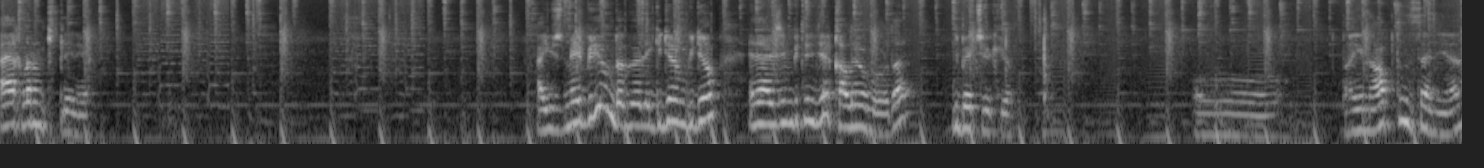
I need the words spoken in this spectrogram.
Ayaklarım kilitleniyor. Ha yüzmeyi biliyorum da böyle gidiyorum gidiyorum enerjim bitince kalıyorum orada. Dibe çöküyorum. Oo. Dayı ne yaptın sen ya?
